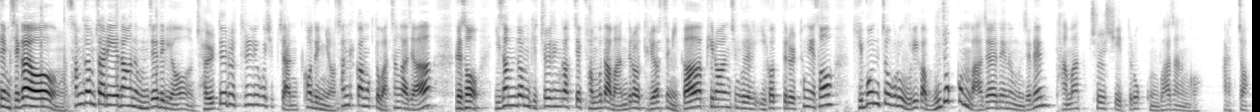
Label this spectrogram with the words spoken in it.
쌤 제가요 3점짜리에 해당하는 문제들이요 절대로 틀리고 싶지 않거든요. 선택 과목도 마찬가지야. 그래서 2, 3점 기출생각집 전부 다 만들어 드렸으니까 필요한 친구들 이것들을 통해서 기본적으로 우리가 무조건 맞아야 되는 문제는 다 맞출 수 있도록 공부하자는 거. 알았죠?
